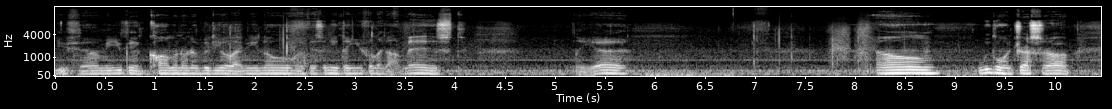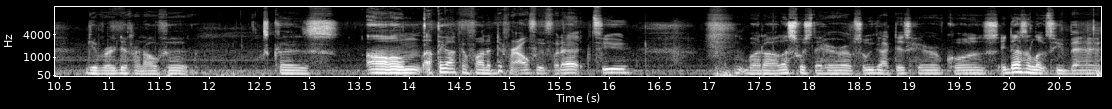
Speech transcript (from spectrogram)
you feel me? You can comment on the video, let me know if there's anything you feel like I missed. But yeah. Um, we gonna dress her up, give her a different outfit. Cause um, I think I can find a different outfit for that too. But uh, let's switch the hair up. So we got this hair, of course. It doesn't look too bad.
